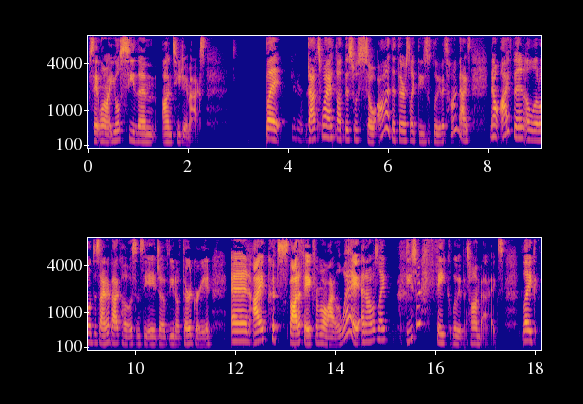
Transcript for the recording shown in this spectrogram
Saint Laurent. You'll see them on TJ Maxx, but that's why I thought this was so odd that there's like these Louis Vuitton bags. Now I've been a little designer bag host since the age of you know third grade, and I could spot a fake from a mile away, and I was like, these are fake Louis Vuitton bags. Like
